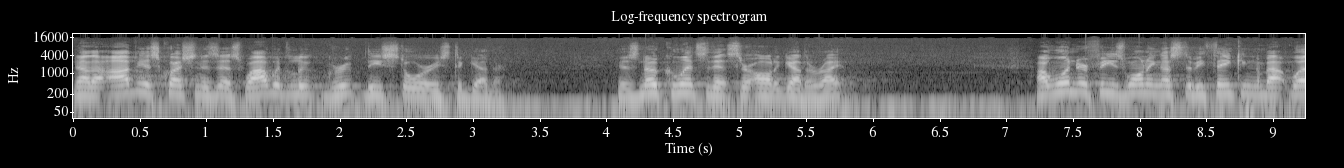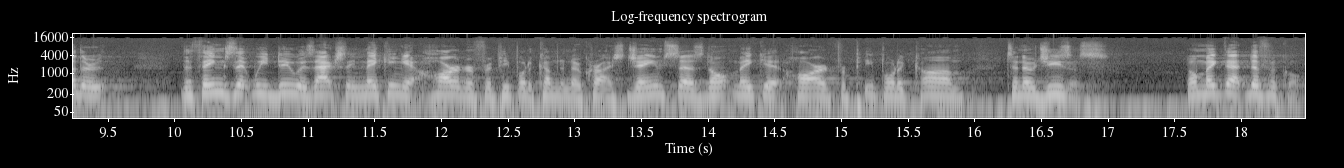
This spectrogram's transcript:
Now, the obvious question is this why would Luke group these stories together? There's no coincidence they're all together, right? I wonder if he's wanting us to be thinking about whether the things that we do is actually making it harder for people to come to know Christ. James says, don't make it hard for people to come to know Jesus. Don't make that difficult.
